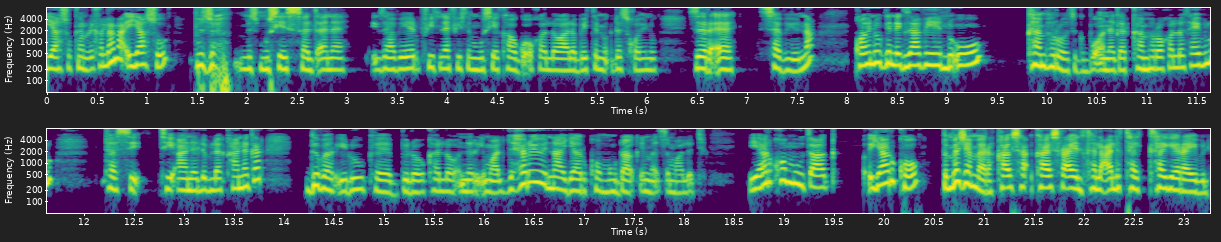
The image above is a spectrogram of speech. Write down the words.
እያሱ ክንርኢ ከለና፣ እያሱ ብዙሕ ምስ ሙሴ ዝሰልጠነ፣ እግዚኣብሄር ፊት ነፊት ንሙሴ ካውግኦ ከለዋ ኣብ ቤተ መቅደስ ኾይኑ ዝርአ ሰብ እዩና። ኮይኑ ግን እግዚኣብሄር ንእኡ ከምህሮ ዝግብኦ ነገር ከምህሮ ከሎ እንታይ ይብሉ ተስእቲ ኣነ ልብለካ ነገር ግበር ኢሉ ክብሎ ከሎ ንርኢ ማለት ድሕሪኡ ናይ ያርኮ ምውዳቅ ይመፅ ማለት እዩ ያርኮ ምውጣቅ ያርኮ ብመጀመርያ ካብ እስራኤል ተላዕለ ታይ ገይራ ይብል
